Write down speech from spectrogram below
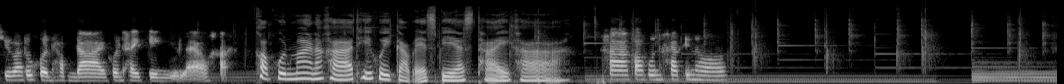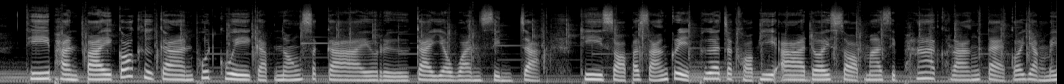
คิดว่าทุกคนทำได้คนไทยเก่งอยู่แล้วค่ะ ขอบคุณมากนะคะที่คุยกับ SBS ไทยค่ะ ค่ะ ขอบคุณค่ะพี่นกที่ผ่านไปก็คือการพูดคุยกับน้องสกายหรือกายวันสินจักร ที่สอบภาษาอังกฤษเพื่อจะขอ PR โดยสอบมา 15 ครั้ง แต่ก็ยังไม่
